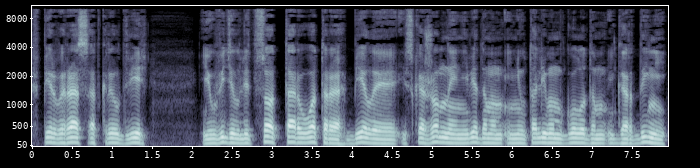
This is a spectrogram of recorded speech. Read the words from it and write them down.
в первый раз открыл дверь и увидел лицо Таруотера, белое, искаженное неведомым и неутолимым голодом и гордыней,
